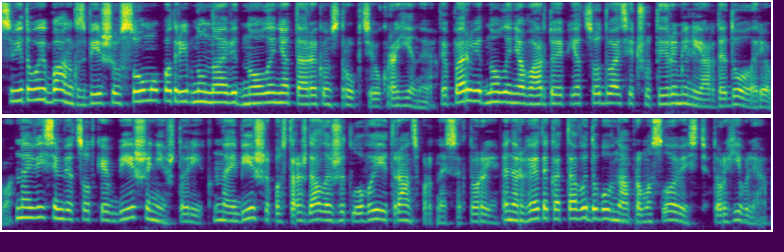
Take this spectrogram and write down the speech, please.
Світовий банк збільшив суму потрібну на відновлення та реконструкцію України. Тепер відновлення вартує 524 мільярди доларів, на 8% більше ніж торік. Найбільше постраждали житловий і транспортний сектори, енергетика та видобувна промисловість, торгівля.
